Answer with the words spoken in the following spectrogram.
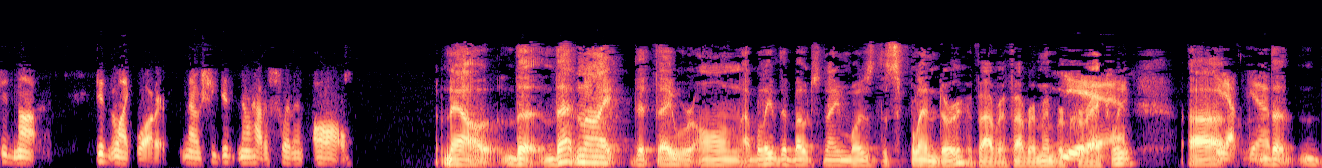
did not, didn't like water. No, she didn't know how to swim at all. Now, the that night that they were on, I believe the boat's name was the Splendor, if I if I remember Yeah. correctly. Uh, Yeah, yeah. The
